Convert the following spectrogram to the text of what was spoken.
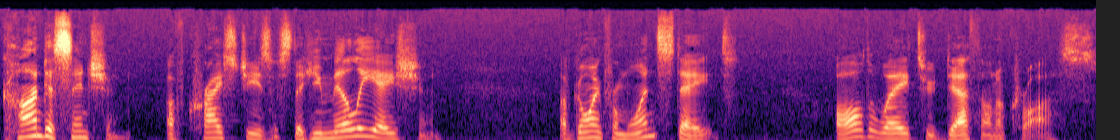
condescension of Christ Jesus, the humiliation of going from one state all the way to death on a cross.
